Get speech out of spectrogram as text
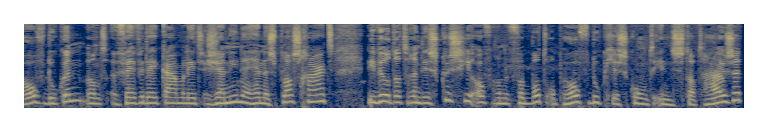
hoofddoeken. Want VVD-Kamerlid Janine Hennis-Plasgaard... die wil dat er een discussie over een verbod op hoofddoekjes komt in Stadhuizen.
